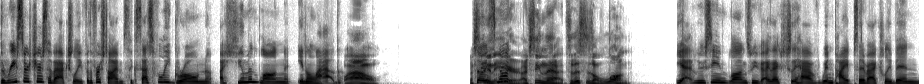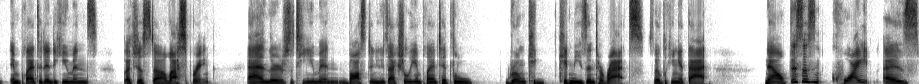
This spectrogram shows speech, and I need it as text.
The researchers have actually, for the first time, successfully grown a human lung in a lab. Wow. I've So seen an not- ear. I've seen that. So this is a lung. Yeah, we've seen lungs. We've I actually have windpipes that have actually been implanted into humans. That's just uh, last spring. And there's a team in Boston who's actually implanted little grown kid- kidneys into rats. So they're looking at that. Now, this isn't quite as,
